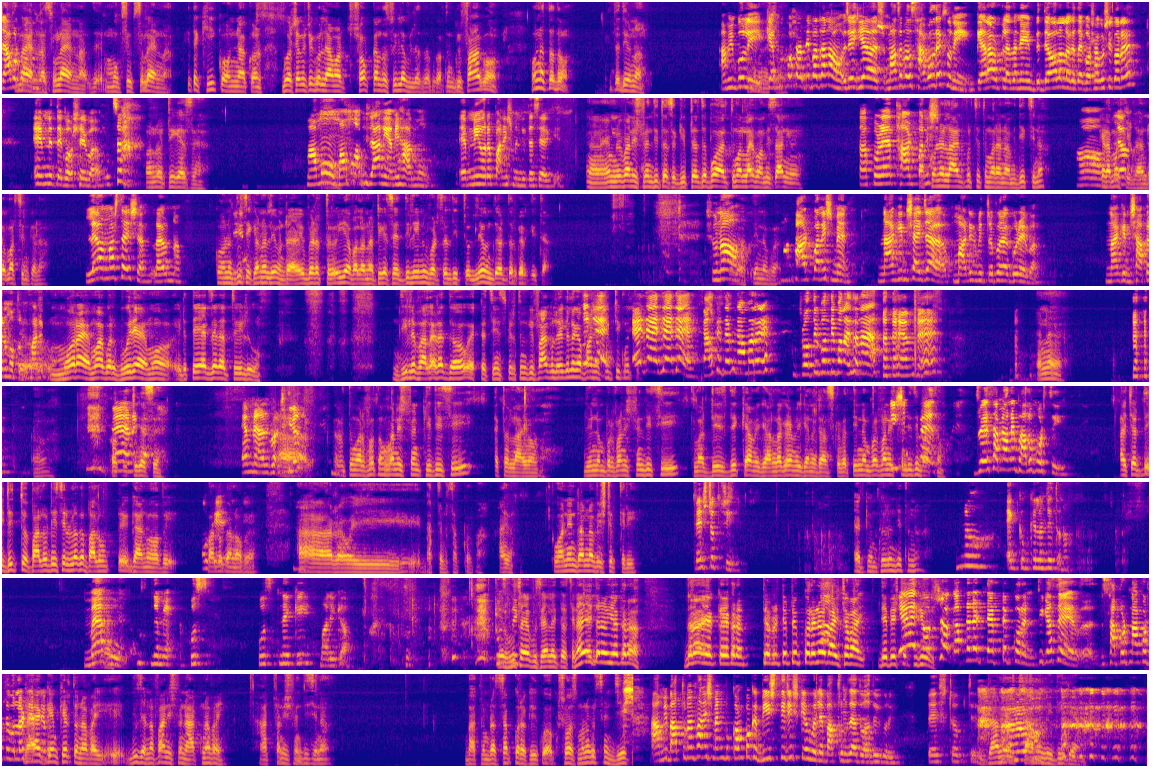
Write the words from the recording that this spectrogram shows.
যাবর চুলায় না চুলায় না মুখ সুখ চুলায় না। এটা কি না কর? গোছাগুছি করলে আমার সব কান্দ চুলা বুলা যাবে তুমি কি ফাঁকো ও না তো তো এটা দিও না। আমি বলি কেমন কথা দিবা জানো? যে ইয়া মাঝে মাঝে ছাগল দেখছ নি? গেরা উঠলে জানি দেওয়ালের লগে যায় ঘষাঘষি করে এমনিতে ঘষাইবা বুঝছ? ঠিক আছে। মামু মামু আমি জানি আমি হারমু। এমনি ওরে পানিশমেন্ট দিতেছে আর কি। এমনি পানিশমেন্ট দিতেছে গিফটার যে বল তোমার লাইভ আমি জানি। তারপরে থার্ড পানিশ কোনে লাইন পড়ছে তোমার না আমি দেখছি না? কেডা মারছি লাইনটা মারছেন কেডা? লেওন মারছে আইসা লেওন না। কোনো দিছে কেন লেউনটা এবার তো ইয়া ভালো না ঠিক আছে দিলে ইউনিভার্সাল দিত। লেউন দেওয়ার দরকার কি তা? শুনো থার্ড পানিশমেন্ট নাগিন সাইজা মাটির ভিতরে করে ঘুরাইবা নাগিন সাপের মতো মরায় মো একবার ঘুরে মো এটাতে এক জায়গা তৈল দিলে ভালো একটা দাও একটা চেঞ্জ করে। তুমি কি পাগল হয়ে গেলে পানি ঠিক মতো এই যে এই যে কালকে যেমন আমারে প্রতিবন্ধী বানাইছে না না ওকে ঠিক আছে। এমনি আসবা ঠিক আছে। তোমার প্রথম পানিশমেন্ট কি দিছি? একটা লায়ন দুই নম্বর পানিশমেন্ট দিছি। তোমার ড্রেস দেখে আমি গান লাগাই আমি গানে ডান্স করব। তিন নম্বর পানিশমেন্ট দিছি বাথরুম। ড্রেস আমি অনেক ভালো পড়ছি আচ্ছা এটাই তো ভালো ড্রেসের লগে ভালো গানও হবে। ভালো গান হবে। আর ওই বাথরুম সাফ করবা। আয়ো। ওয়ান এন্ড রান্না best of three best of three একদম করুন দিত না। নো একদম খেলন যেত না। मैं हूँ हुस्न में हुस हुस्न की मालिका এর হুসায় হুসায় লাইতেছে না এই ধরো ইয়ে করো ধরো এক এক টেপ টেপ টেপ করে নাও ভাই সবাই যে বেস্ট অফ এই থ্রি দর্শক আপনারা ট্যাপ ট্যাপ করেন ঠিক আছে সাপোর্ট না করতে বলে না এক গেম খেলতো না ভাই এ, বুঝে না পানিশমেন্ট হাট না ভাই হাট পানিশমেন্ট দিছি না বাথরুমটা সাফ করা কি ক- সহজ মনে করছেন যে আমি বাথরুমের পানিশমেন্ট কমপক্ষে বিশ তিরিশ কে হইলে বাথরুম যায় দোয়া দুই করি বেস্ট অফ দি দামি চামলি দিই দেন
